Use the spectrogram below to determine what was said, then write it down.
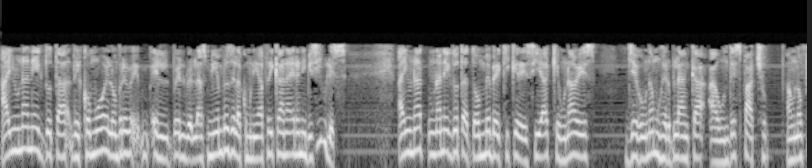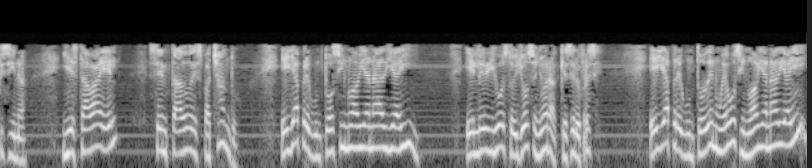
Hay una anécdota de cómo el hombre, el, los miembros de la comunidad africana eran invisibles. Hay una, anécdota de Tom Mbeki que decía que una vez llegó una mujer blanca a un despacho, a una oficina, y estaba él sentado despachando. Ella preguntó si no había nadie ahí. Él le dijo, estoy yo, señora, ¿qué se le ofrece? Ella preguntó de nuevo si no había nadie ahí.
